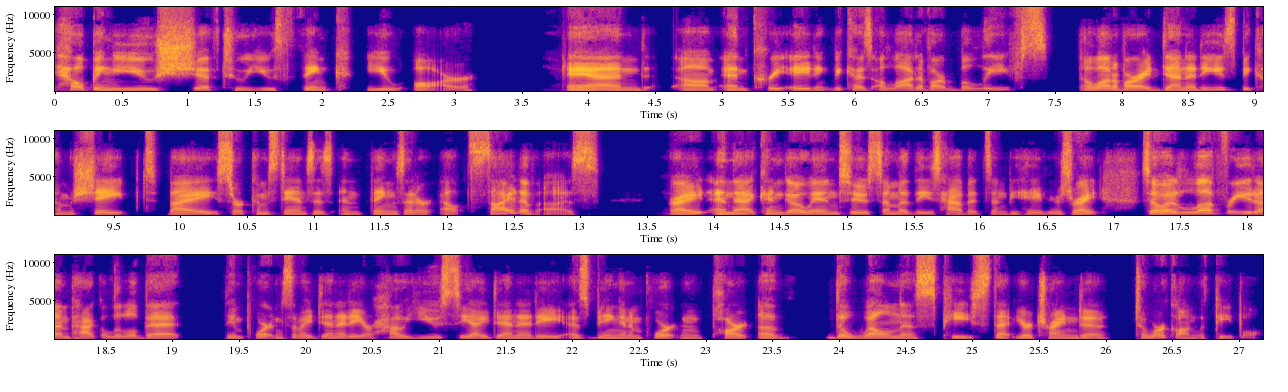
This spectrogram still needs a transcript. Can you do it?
helping you shift who you think you are and um, and creating because a lot of our beliefs a lot of our identities become shaped by circumstances and things that are outside of us yeah. right? And that can go into some of these habits and behaviors right? So i'd love for you to unpack a little bit the importance of identity or how you see identity as being an important part of the wellness piece that you're trying to to work on with people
